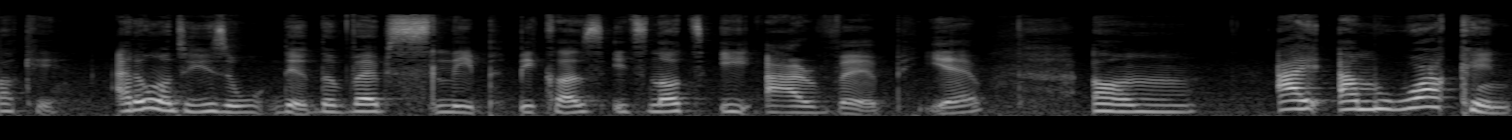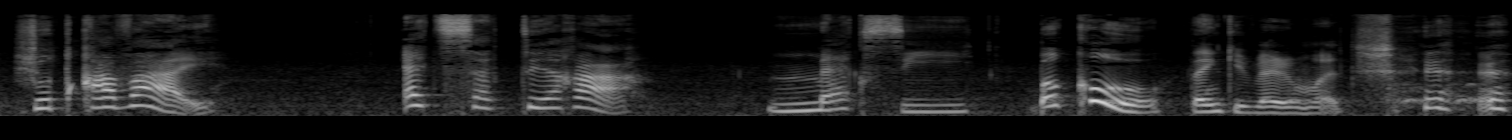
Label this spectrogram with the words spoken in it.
Okay, I don't want to use the, the, the verb sleep because it's not er verb. Yeah. Um, I am working, je travaille, etc. Merci beaucoup. Thank you very much.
